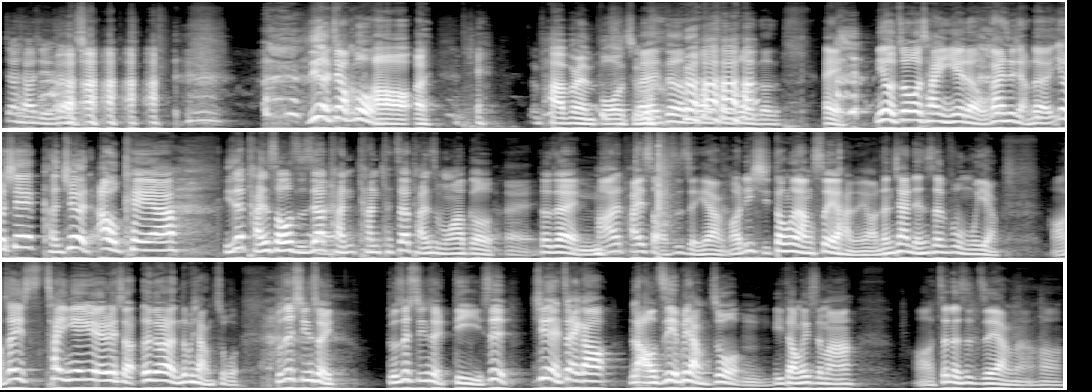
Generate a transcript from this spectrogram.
叫小姐这样？你有叫过？好，哎哎，怕不能播出，哎，这个播出很多。哎，你有做过餐饮业的？我刚才是讲的，有些很确很 OK 啊。你在弹手指是要弹弹是要弹什么啊，哥？哎，对不对？啊，拍手是怎样？哦，你是动那样岁喊的呀，人家人生父母养。哦，所以餐饮业越来越少，越多人都不想做，不是薪水。不是薪水低，是薪水再高，老子也不想做。嗯、你懂我意思吗？哦，真的是这样的哈。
